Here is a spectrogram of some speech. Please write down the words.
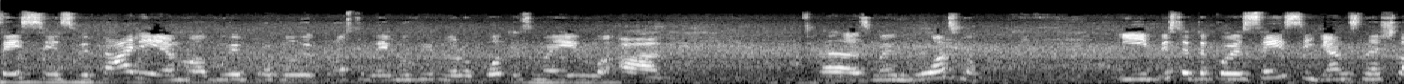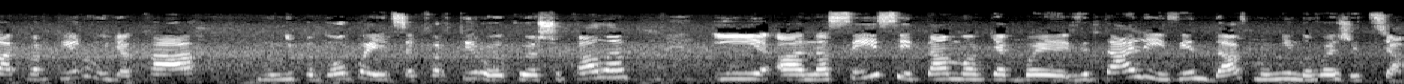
сесії з Віталієм. Ми провели просто неймовірну роботу з моїм а, е, з моїм мозгом. І після такої сесії я знайшла квартиру, яка мені подобається, квартиру, яку я шукала. І а, на сесії там якби Віталій він дав мені нове життя.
